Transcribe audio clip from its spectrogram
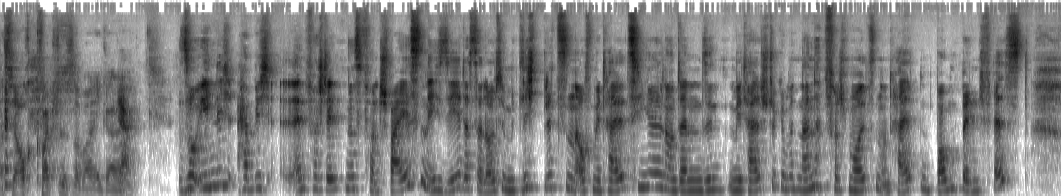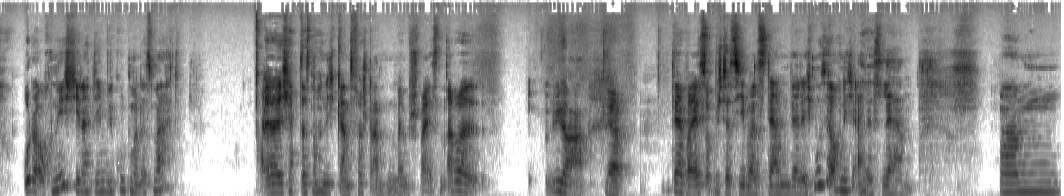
Was ja auch Quatsch ist, aber egal. Ja. So ähnlich habe ich ein Verständnis von Schweißen. Ich sehe, dass da Leute mit Lichtblitzen auf Metall zielen und dann sind Metallstücke miteinander verschmolzen und halten bombenfest. Oder auch nicht, je nachdem, wie gut man das macht. Äh, ich habe das noch nicht ganz verstanden beim Schweißen. Aber ja, Ja. wer weiß, ob ich das jemals lernen werde. Ich muss ja auch nicht alles lernen. Ähm,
